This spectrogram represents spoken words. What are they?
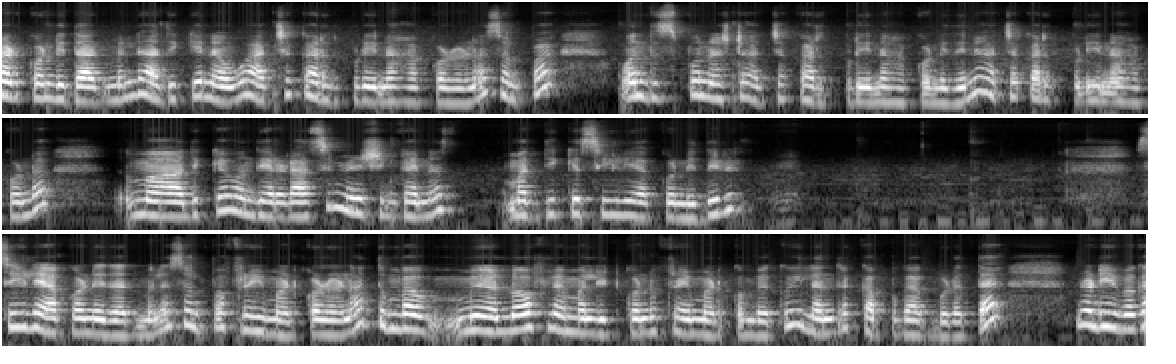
ಮಾಡ್ಕೊಂಡಿದ್ದಾದಮೇಲೆ ಅದಕ್ಕೆ ನಾವು ಅಚ್ಚ ಖಾರದ ಪುಡಿನ ಹಾಕ್ಕೊಳ್ಳೋಣ ಸ್ವಲ್ಪ ಒಂದು ಸ್ಪೂನಷ್ಟು ಅಚ್ಚ ಖಾರದ ಪುಡಿನ ಹಾಕ್ಕೊಂಡಿದ್ದೀನಿ ಅಚ್ಚ ಖಾರದ ಪುಡಿನ ಹಾಕ್ಕೊಂಡು ಅದಕ್ಕೆ ಒಂದು ಎರಡು ಹಸಿ ಮಧ್ಯಕ್ಕೆ ಸೀಳಿ ಹಾಕ್ಕೊಂಡಿದ್ದೀನಿ ಸೀಳೆ ಹಾಕ್ಕೊಂಡಿದ್ದಾದ್ಮೇಲೆ ಸ್ವಲ್ಪ ಫ್ರೈ ಮಾಡ್ಕೊಳ್ಳೋಣ. ತುಂಬ ಲೋ ಫ್ಲೇಮಲ್ಲಿ ಇಟ್ಕೊಂಡು ಫ್ರೈ ಮಾಡ್ಕೊಬೇಕು. ಇಲ್ಲಾಂದರೆ ಕಪ್ಪಗಾಗ್ಬಿಡುತ್ತೆ ನೋಡಿ, ಇವಾಗ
